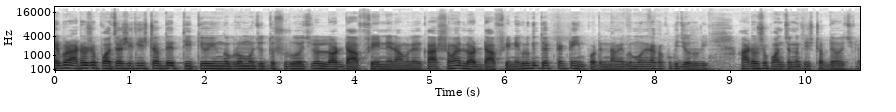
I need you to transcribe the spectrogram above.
এরপর আঠারোশো পঁচাশি খ্রিস্টাব্দে তৃতীয় ইঙ্গ ব্রহ্মযুদ্ধ শুরু হয়েছিল লর্ড ডাফরিনের আমলে। কার সময়? Lord Dufferin. এগুলো কিন্তু একটা একটা ইম্পর্টেন্ট নাম। এগুলো মনে রাখা খুবই জরুরি। আঠারোশো পঞ্চান্ন খ্রিস্টাব্দে হয়েছিল।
